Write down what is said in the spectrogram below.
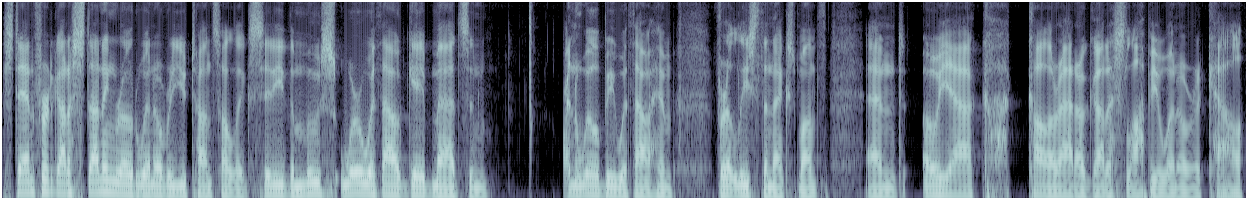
Stanford got a stunning road win over Utah and Salt Lake City. The Moose were without Gabe Madsen and will be without him for at least the next month. And oh yeah, C- Colorado got a sloppy win over Cal.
